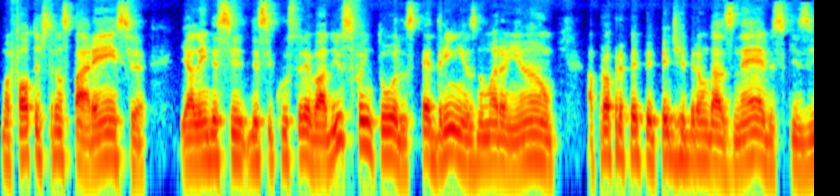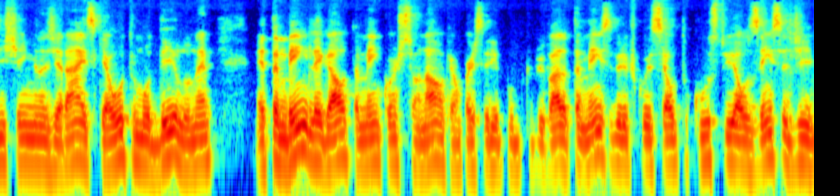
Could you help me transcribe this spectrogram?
uma falta de transparência e além desse, desse custo elevado. Isso foi em todas, Pedrinhas no Maranhão, a própria PPP de Ribeirão das Neves, que existe em Minas Gerais, que é outro modelo, né, é também legal, também constitucional, que é uma parceria público-privada, também se verificou esse alto custo e ausência de,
